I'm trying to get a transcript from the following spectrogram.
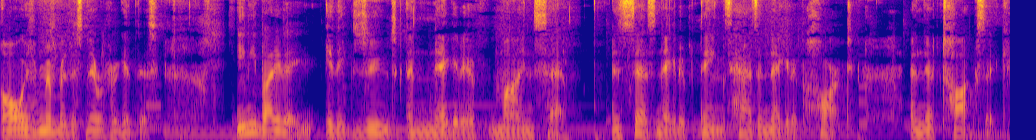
Always remember this, never forget this. Anybody that it exudes a negative mindset and says negative things has a negative heart and they're toxic.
